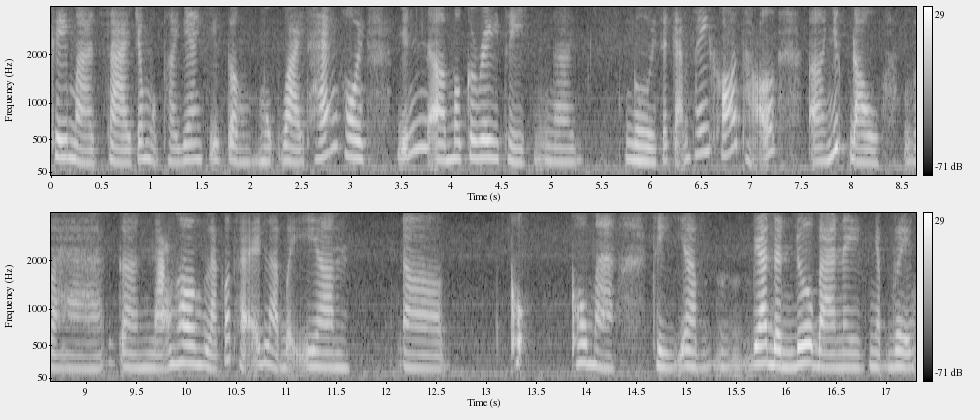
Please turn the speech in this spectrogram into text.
khi mà xài trong một thời gian chỉ cần một vài tháng thôi dính uh, mercury thì uh, người sẽ cảm thấy khó thở uh, nhức đầu và uh, nặng hơn là có thể là bị uh, uh, khô, mà. Thì uh, gia đình đưa bà này nhập viện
